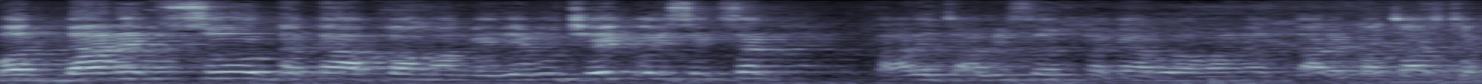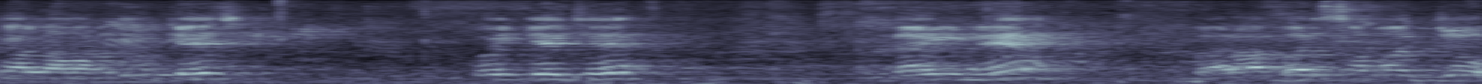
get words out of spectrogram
બધાને જ સો ટકા આપવા માંગે છે. એવું છે કોઈ શિક્ષક? તારે ચાલીસ જ ટકા લાવવાના, તારે પચાસ ટકા લાવવાના. એવું કે છે? કોઈ કે છે? નહીં ને, બરાબર સમજજો.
